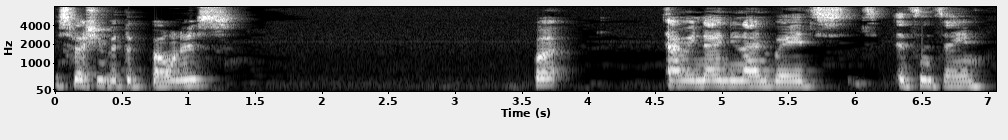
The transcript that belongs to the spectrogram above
especially with the bonus. But I mean, 99 raids, it's, it's insane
